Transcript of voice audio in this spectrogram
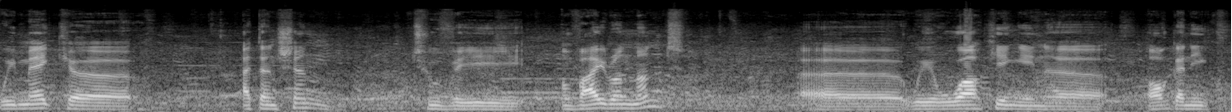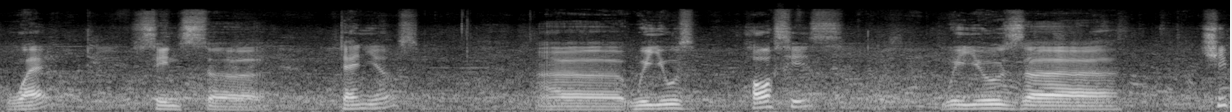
We make uh, attention to the environment. Uh, we're working in an organic way since uh, 10 years. Uh, we use horses, we use uh, sheep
